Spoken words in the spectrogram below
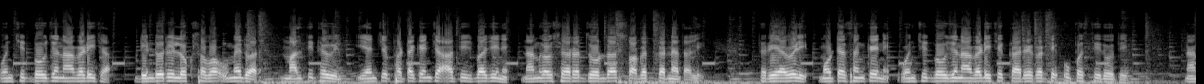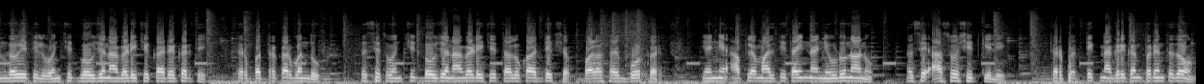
वंचित बहुजन आघाडीच्या दिंडोरी लोकसभा उमेदवार मालती थविल यांचे फटाक्यांच्या आतिषबाजीने नांदगाव शहरात जोरदार स्वागत करण्यात आले. तर यावेळी मोठ्या संख्येने वंचित बहुजन आघाडीचे कार्यकर्ते उपस्थित होते. नांदगाव येथील वंचित बहुजन आघाडीचे कार्यकर्ते तर पत्रकार बंधू तसेच वंचित बहुजन आघाडीचे तालुका अध्यक्ष बाळासाहेब बोरकर यांनी आपल्या मालतीताईंना निवडून आणू असे आश्वासित केले. तर प्रत्येक नागरिकांपर्यंत जाऊन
